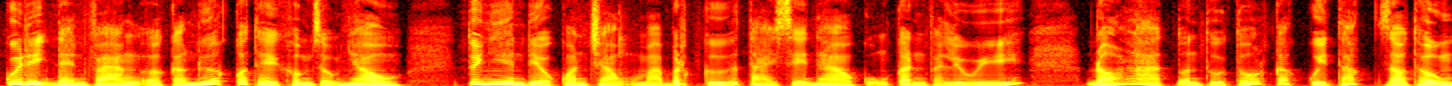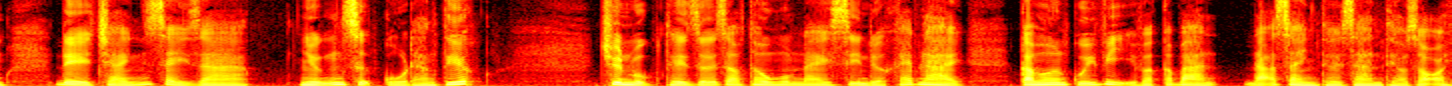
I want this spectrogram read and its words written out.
quy định đèn vàng ở các nước có thể không giống nhau. Tuy nhiên, điều quan trọng mà bất cứ tài xế nào cũng cần phải lưu ý đó là tuân thủ tốt các quy tắc giao thông để tránh xảy ra những sự cố đáng tiếc. Chuyên mục Thế giới Giao thông hôm nay xin được khép lại. Cảm ơn quý vị và các bạn đã dành thời gian theo dõi.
